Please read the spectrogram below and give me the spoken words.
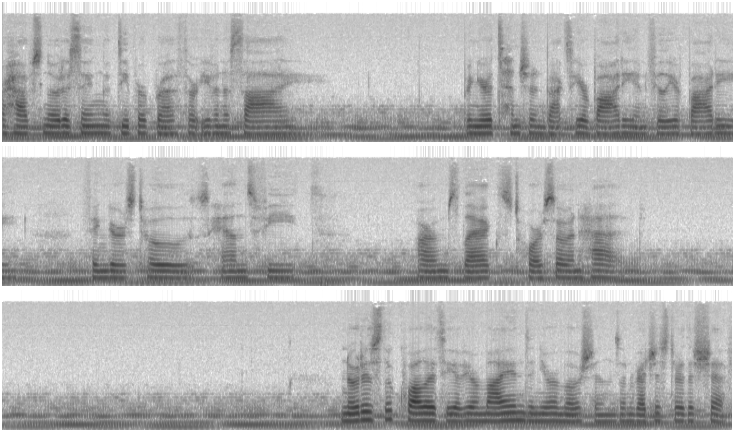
Perhaps noticing a deeper breath or even a sigh. Bring your attention back to your body and feel your body fingers, toes, hands, feet, arms, legs, torso, and head. Notice the quality of your mind and your emotions and register the shift.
